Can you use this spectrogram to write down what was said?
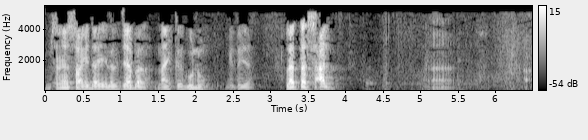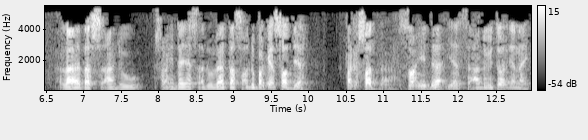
Misalnya so'idaya ilal jabal, naik ke gunung gitu ya. La tas'ad. La tas'adu. So'idaya sa'adu. La tas'adu pakai sod ya. Pakai sod. Nah, so'ida ya sa'adu itu artinya naik.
